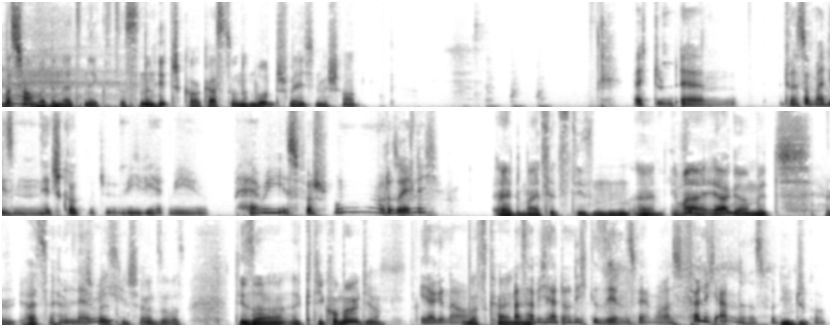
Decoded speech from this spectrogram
Was schauen wir denn als nächstes? Einen Hitchcock. Hast du einen Wunsch, welchen wir schauen? Vielleicht, du, ähm, du hast doch mal diesen Hitchcock, wie, wie, wie, Harry ist verschwunden oder so ähnlich? Äh, du meinst jetzt diesen äh, immer Ärger mit Harry, heißt der Harry? Ich Larry? weiß nicht, irgend sowas. Dieser, äh, die Komödie, Ja, genau. was kein... Also habe ich halt noch nicht gesehen. Das wäre mal was völlig anderes von Mhm. Hitchcock.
